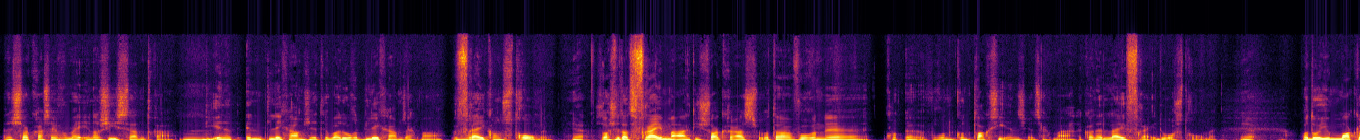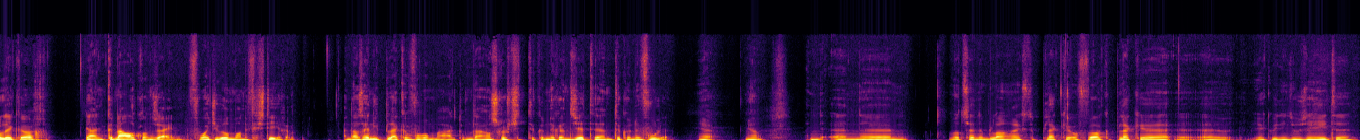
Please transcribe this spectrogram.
En de chakras zijn voor mij energiecentra Mm. die in het, in het lichaam zitten, waardoor het lichaam zeg maar, vrij kan stromen. Ja. Dus als je dat vrij maakt, die chakras, wat daar voor een, eh, eh, voor een contractie in zit, zeg maar, dan kan het lijf vrij doorstromen. Ja. Waardoor je makkelijker ja, een kanaal kan zijn voor wat je wil manifesteren. En daar zijn die plekken voor gemaakt, om daar een rustje te kunnen gaan zitten en te kunnen voelen. En, en ehm, wat zijn de belangrijkste plekken, of welke plekken, eh, eh, ja, ik weet niet hoe ze heten.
